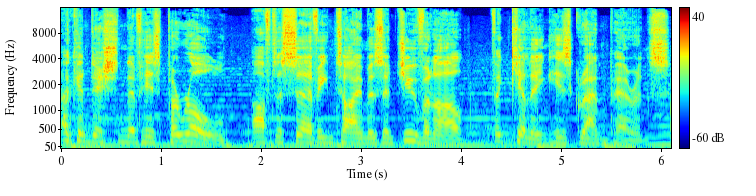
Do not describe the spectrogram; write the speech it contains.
a condition of his parole after serving time as a juvenile for killing his grandparents.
